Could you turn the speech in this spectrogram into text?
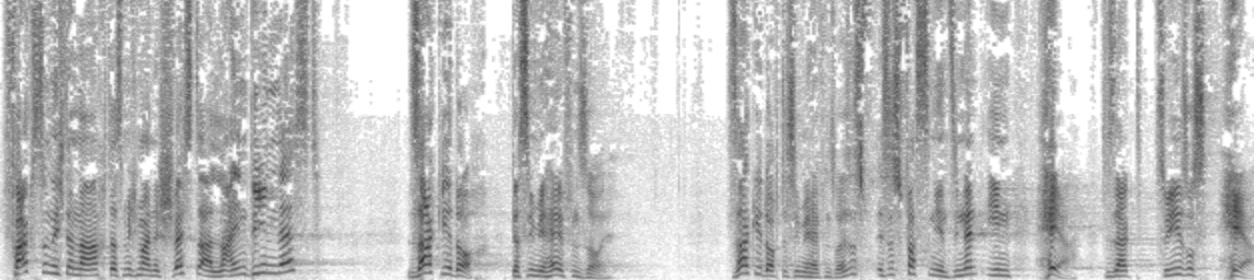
fragst du nicht danach, dass mich meine Schwester allein dienen lässt? Sag ihr doch, dass sie mir helfen soll. Sag ihr doch, dass sie mir helfen soll. Es ist, es ist faszinierend. Sie nennt ihn Herr. Sie sagt zu Jesus Herr.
